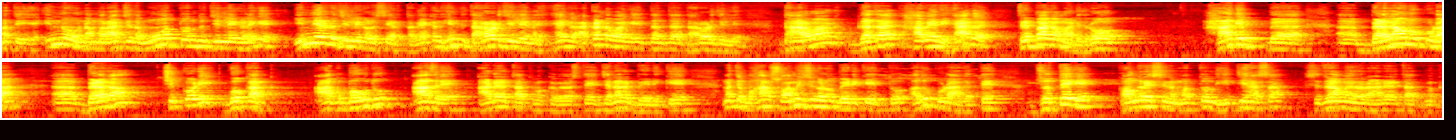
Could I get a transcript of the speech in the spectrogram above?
ಮತ್ತು ಇನ್ನು ನಮ್ಮ ರಾಜ್ಯದ ಮೂವತ್ತೊಂದು ಜಿಲ್ಲೆಗಳಿಗೆ ಇನ್ನೆರಡು ಜಿಲ್ಲೆಗಳು ಸೇರ್ತವೆ. ಯಾಕಂದ್ರೆ ಹಿಂದೆ ಧಾರವಾಡ ಜಿಲ್ಲೆನ ಹೇಗೆ ಅಖಂಡವಾಗಿ ಇದ್ದಂಥ ಧಾರವಾಡ ಜಿಲ್ಲೆ. ಧಾರವಾಡ, ಗದಗ್, ಹಾವೇರಿ ಹೇಗೆ ತ್ರಿಭಾಗ ಮಾಡಿದ್ರು. ಹಾಗೆ ಬೆಳಗಾವನು ಕೂಡ ಬೆಳಗಾವ್, ಚಿಕ್ಕೋಡಿ, ಗೋಕಾಕ್ ಆಗಬಹುದು. ಆದರೆ ಆಡಳಿತಾತ್ಮಕ ವ್ಯವಸ್ಥೆ, ಜನರ ಬೇಡಿಕೆ ಮತ್ತು ಮಹಾ ಸ್ವಾಮೀಜಿಗಳು ಬೇಡಿಕೆ ಇತ್ತು. ಅದು ಕೂಡ ಆಗುತ್ತೆ. ಜೊತೆಗೆ ಕಾಂಗ್ರೆಸ್ಸಿನ ಮತ್ತೊಂದು ಇತಿಹಾಸ ಸಿದ್ದರಾಮಯ್ಯನವರ ಆಡಳಿತಾತ್ಮಕ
